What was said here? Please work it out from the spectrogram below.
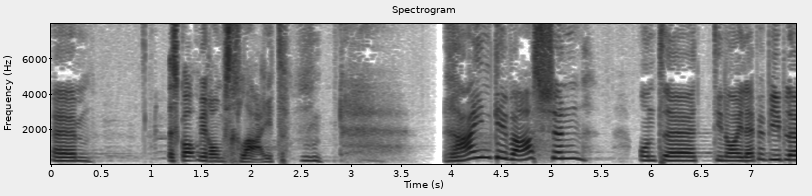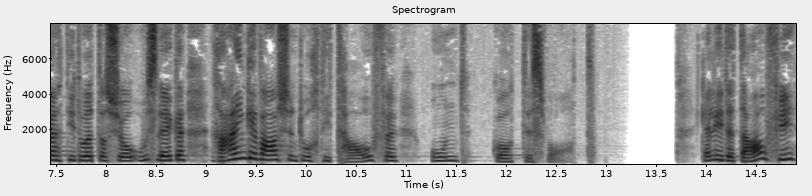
Ähm, es geht mir ums Kleid. Rein gewaschen, und äh, die neue Lebensbibel, die tut das schon auslegen, rein gewaschen durch die Taufe und Gottes Wort. Gell, in der Taufe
